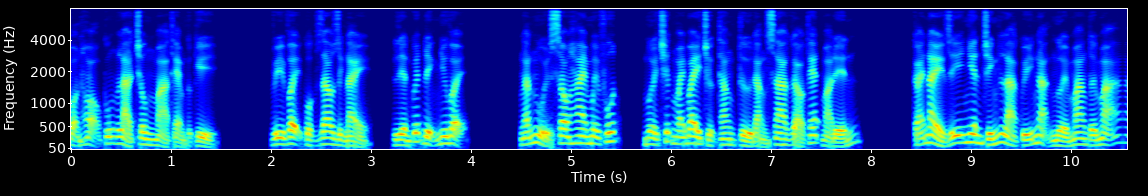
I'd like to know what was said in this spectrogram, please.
bọn họ cũng là trông mà thèm cực kỳ. Vì vậy cuộc giao dịch này liền quyết định như vậy. Ngắn ngủi sau 20 phút 10 chiếc máy bay trực thăng từ đằng xa gào thét mà đến. Cái này dĩ nhiên chính là quý ngạn người mang tới mã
